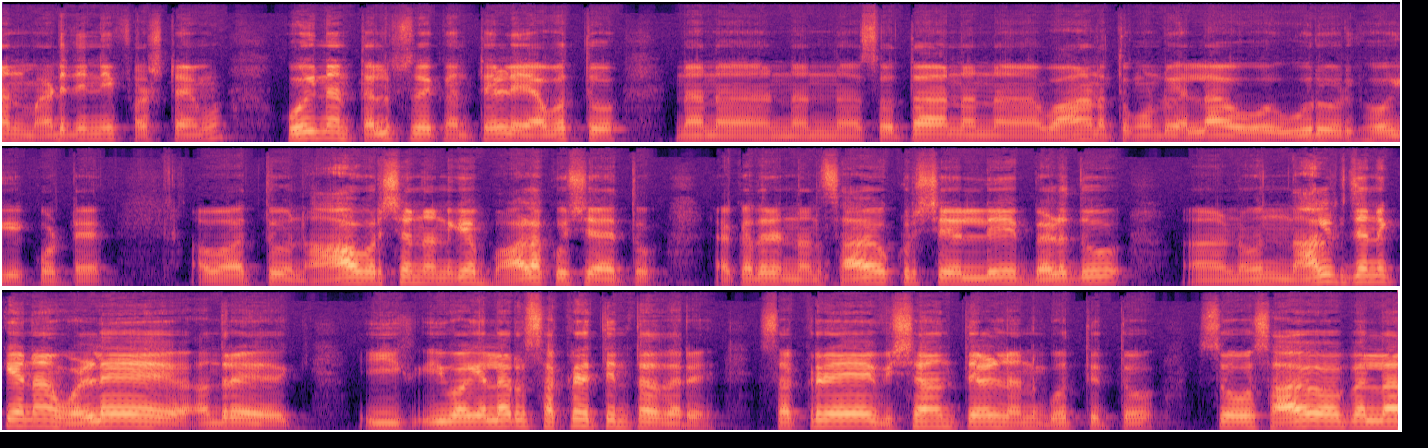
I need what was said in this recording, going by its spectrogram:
ನಾನು ಮಾಡಿದ್ದೀನಿ ಫಸ್ಟ್ ಟೈಮು ಹೋಗಿ ನಾನು ತಲುಪಿಸ್ಬೇಕಂತೇಳಿ ಯಾವತ್ತು ನಾನು ನನ್ನ ಸ್ವತಃ ನನ್ನ ವಾಹನ ತೊಗೊಂಡು ಎಲ್ಲ ಊರೂರಿಗೆ ಹೋಗಿ ಕೊಟ್ಟೆ. ಅವತ್ತು ಆ ವರ್ಷ ನನಗೆ ಭಾಳ ಖುಷಿ ಆಯಿತು. ಯಾಕಂದರೆ ನಾನು ಸಾವಯವ ಕೃಷಿಯಲ್ಲಿ ಬೆಳೆದು ಒಂದು ನಾಲ್ಕು ಜನಕ್ಕೆ ನಾನು ಒಳ್ಳೆ, ಅಂದರೆ ಈ, ಇವಾಗ ಎಲ್ಲರೂ ಸಕ್ಕರೆ ತಿಂತಾ ಇದ್ದಾರೆ ಸಕ್ಕರೆ, ವಿಷ ಅಂತೇಳಿ ನನಗೆ ಗೊತ್ತಿತ್ತು. ಸೊ ಸಾವಯವ ಬೆಲ್ಲ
